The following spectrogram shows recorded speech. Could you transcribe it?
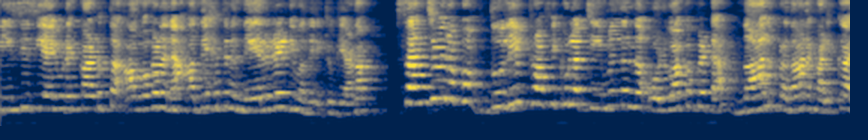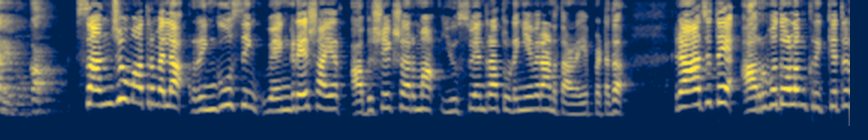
ബി സി സി ഐയുടെ കടുത്ത അവഗണന അദ്ദേഹത്തിന് നേരിടേണ്ടി വന്നിരിക്കുകയാണ്. സഞ്ജുവിനൊപ്പം ദുലീപ് ട്രോഫിക്കുള്ള ടീമിൽ നിന്ന് ഒഴിവാക്കപ്പെട്ട നാല് പ്രധാന കളിക്കാരെ നോക്കാം. സഞ്ജു മാത്രമല്ല റിങ്കു സിംഗ് വെങ്കടേഷ് അയ്യർ അഭിഷേക് ശർമ്മ യുസ്വേന്ദ്ര തുടങ്ങിയവരാണ് തഴയപ്പെട്ടത്. രാജ്യത്തെ അറുപതോളം ക്രിക്കറ്റർ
